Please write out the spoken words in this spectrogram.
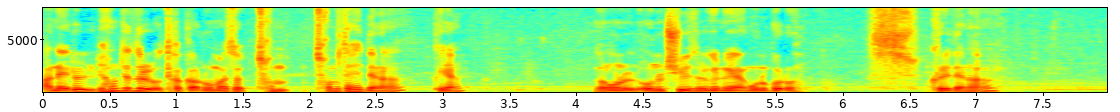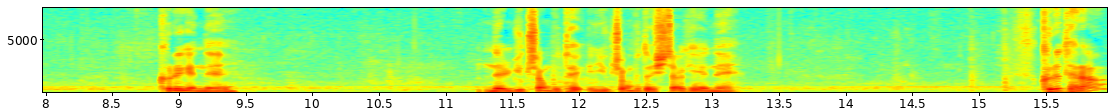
아내를 형제들 어떡할까? 로마서 처음, 처음부터 해야 되나? 그냥 오늘 오늘 주일 설교는 그냥 오늘 거로 그래야 되나? 그러겠네. 내일 6장부터 6장부터 시작해야겠네. 그래도 되나?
